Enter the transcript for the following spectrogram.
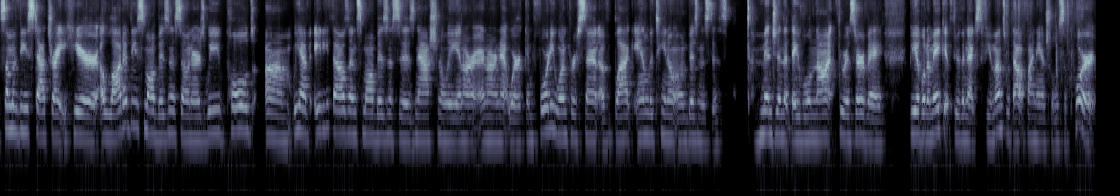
some of these stats right here, a lot of these small business owners, we polled, um, we have 80,000 small businesses nationally in our, in our network and 41% of Black and Latino owned businesses mentioned that they will not, through a survey, be able to make it through the next few months without financial support.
